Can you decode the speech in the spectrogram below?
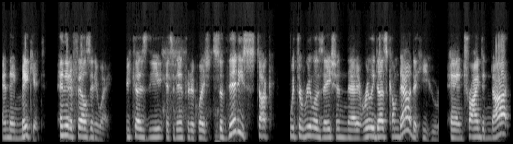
and they make it, and then it fails anyway because the it's an infinite equation. So then he's stuck with the realization that it really does come down to he who and trying to not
